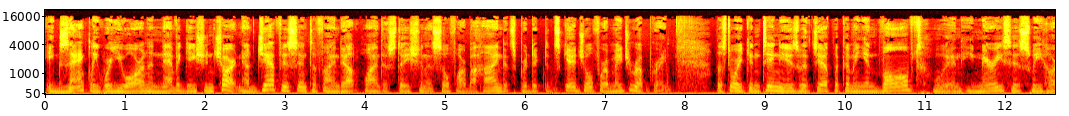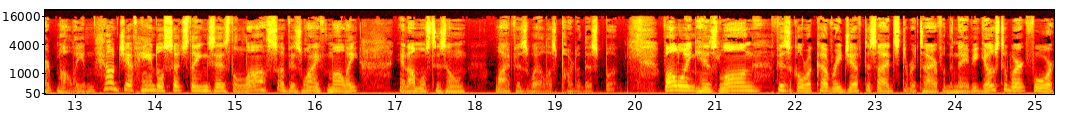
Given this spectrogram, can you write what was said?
exactly where you are on a navigation chart. Now, Jeff is sent to find out why the station is so far behind its predicted schedule for a major upgrade. The story continues with Jeff becoming involved when he marries his sweetheart Molly, and how Jeff handles such things as the loss of his wife Molly and almost his own life as well as part of this book. Following his long physical recovery, Jeff decides to retire from the Navy, goes to work for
